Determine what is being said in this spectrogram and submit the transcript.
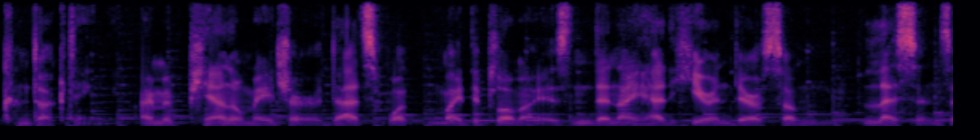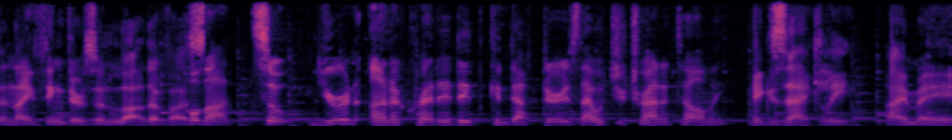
conducting. I'm a piano major. That's what my diploma is. And then I had here and there some lessons. And I think there's a lot of us. Hold on. So you're an unaccredited conductor? Is that what you're trying to tell me? Exactly. I'm a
